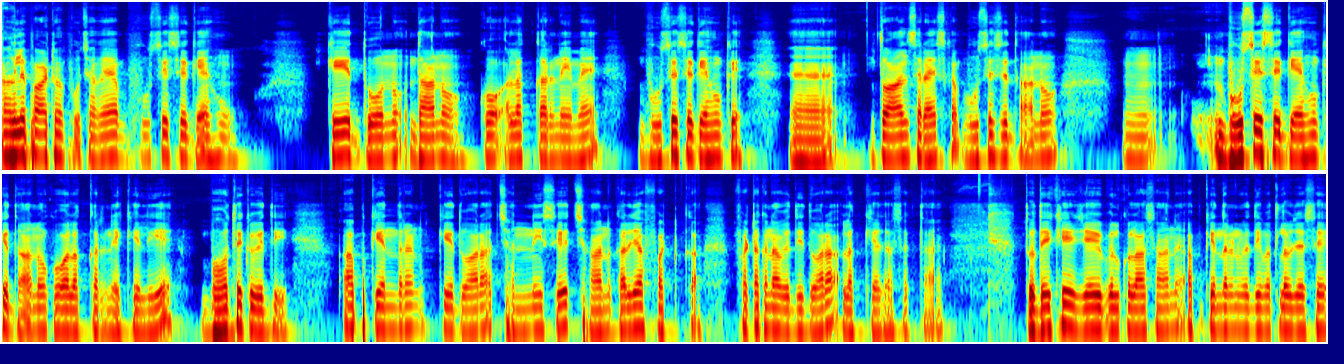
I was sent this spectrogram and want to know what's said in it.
अगले पार्ट में पूछा गया भूसे से गेहूँ के दोनों दानों को अलग करने में भूसे से गेहूँ के तो आंसर है इसका भूसे से दानों भूसे से गेहूँ के दानों को अलग करने के लिए भौतिक विधि, अपकेंद्रण के द्वारा छन्नी से छानकर या फटका, फटकना विधि द्वारा अलग किया जा सकता है। तो देखिए, ये भी बिल्कुल आसान है। अपकेंद्रण विधि मतलब जैसे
